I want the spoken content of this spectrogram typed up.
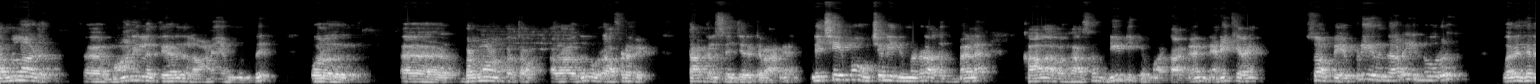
தமிழ்நாடு மாநில தேர்தல் ஆணையம் வந்து ஒரு பிரமாண பத்திரம் அதாவது ஒரு அஃபிடவிட் தாக்கல் செஞ்சிருக்கிறாங்க. நிச்சயமா உச்ச நீதிமன்றம் அதுக்கு மேல கால அவகாசம் நீட்டிக்க மாட்டாங்கன்னு நினைக்கிறேன். சோ அப்ப எப்படி இருந்தாலும் இன்னொரு வருகிற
